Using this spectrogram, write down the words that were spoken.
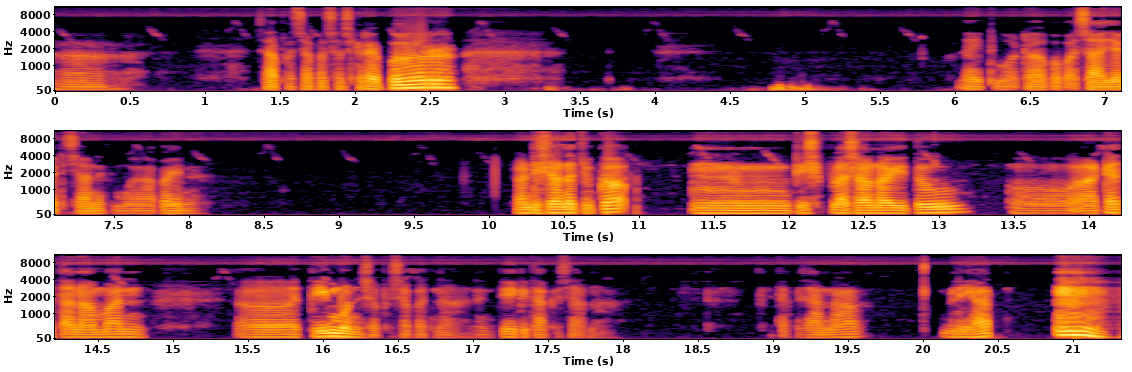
Nah, sahabat-sahabat subscriber nah itu ada bapak saya di sana itu mau ngapain? Dan di sana juga hmm, di sebelah sana itu oh, ada tanaman eh, timun sahabat-sahabat. Nah nanti kita ke sana. Kita ke sana melihat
